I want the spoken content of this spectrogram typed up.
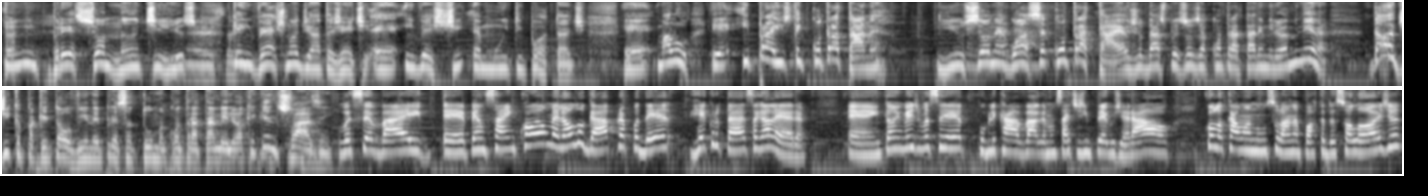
impressionante isso. É isso porque investe não adianta, gente. É, investir é muito importante. É, Malu, é, e pra isso tem que contratar, né? E o seu negócio é contratar, é ajudar as pessoas a contratarem melhor. Menina, dá uma dica pra quem tá ouvindo aí, pra essa turma contratar melhor. O que, que eles fazem? Você vai é, pensar em qual é o melhor lugar para poder recrutar essa galera. É, então, em vez de você publicar a vaga num site de emprego geral, colocar um anúncio lá na porta da sua loja,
